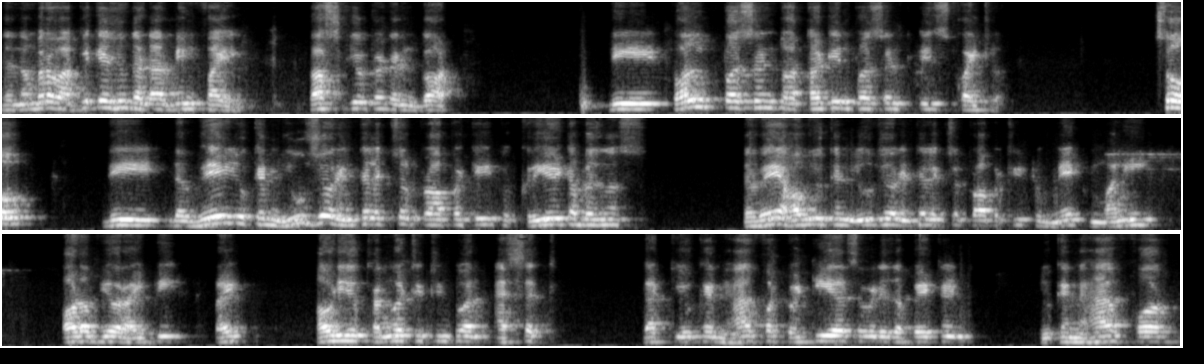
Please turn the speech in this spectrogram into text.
the number of applications that are being filed, prosecuted and got, the 12 percent or 13 percent is quite low. So the, the way you can use your intellectual property to create a business, the way how you can use your intellectual property to make money out of your IP, right? How do you convert it into an asset that you can have for 20 years if it is a patent, you can have for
